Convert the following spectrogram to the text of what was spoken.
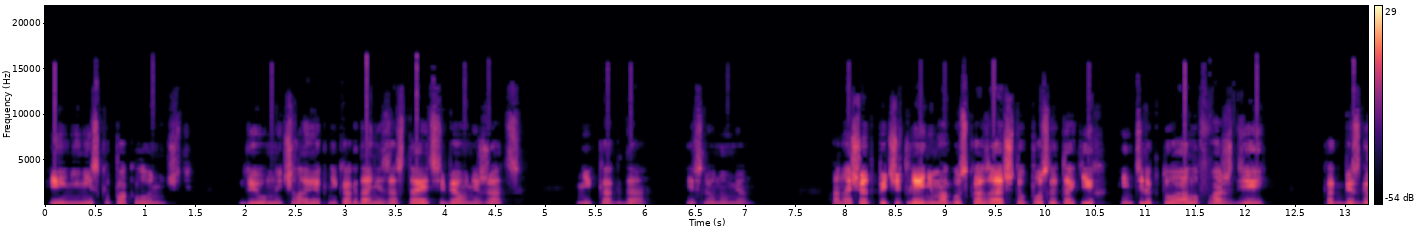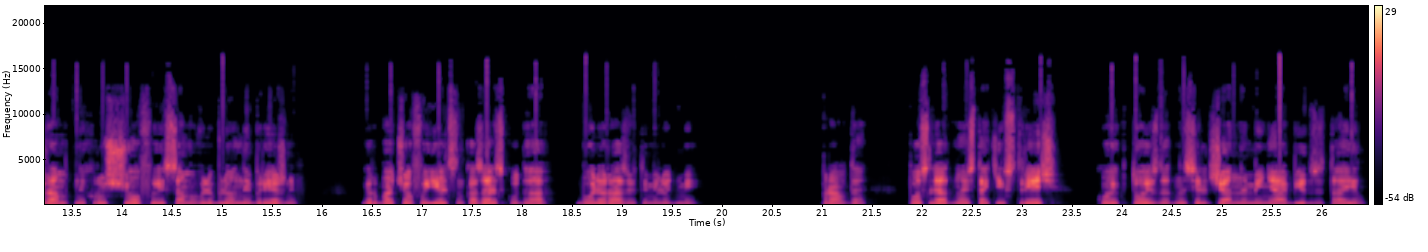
и не низко поклонничать. Да и умный человек никогда не заставит себя унижаться. Никогда, если он умен. А насчет впечатлений могу сказать, что после таких интеллектуалов, вождей, как безграмотный Хрущев и самовлюбленный Брежнев, Горбачев и Ельцин казались куда более развитыми людьми. Правда, после одной из таких встреч кое-кто из односельчан на меня обид затаил.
